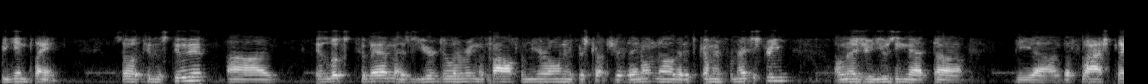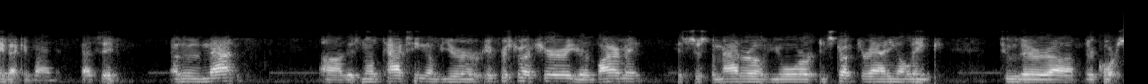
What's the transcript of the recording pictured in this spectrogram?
begin playing. So to the student, uh, it looks to them as you're delivering the file from your own infrastructure. They don't know that it's coming from EduStream unless you're using that uh, the, uh, the flash playback environment. That's it. Other than that, uh, there's no taxing of your infrastructure, your environment. It's just a matter of your instructor adding a link to their, uh, their course.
